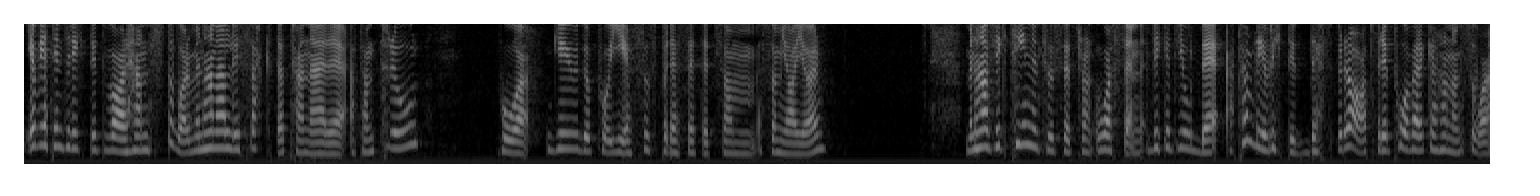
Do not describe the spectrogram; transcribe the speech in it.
jag vet inte riktigt var han står, men han har aldrig sagt att han, är, att han tror på Gud och på Jesus på det sättet som, som jag gör. Men han fick tinnitus för ett par år sedan, vilket gjorde att han blev riktigt desperat, för det påverkar honom så.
